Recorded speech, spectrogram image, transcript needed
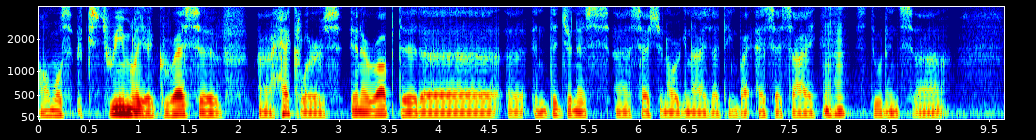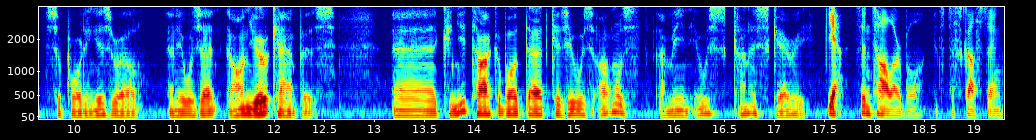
almost extremely aggressive uh, hecklers interrupted an indigenous uh, session organized, I think, by SSI mm-hmm. students uh, supporting Israel, and it was at, on your campus. And can you talk about that? Because it was almost, I mean, it was kind of scary. Yeah, it's intolerable. It's disgusting.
